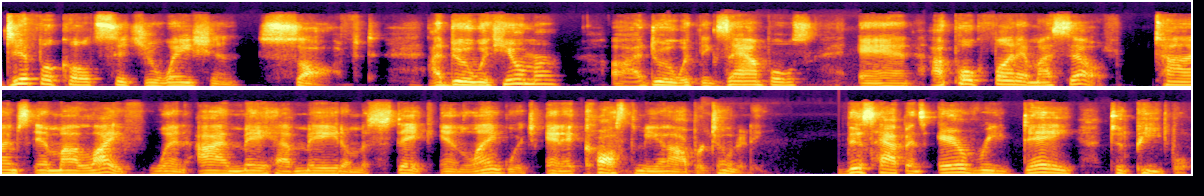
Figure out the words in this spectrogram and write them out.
difficult situation soft. I do it with humor, uh, I do it with examples, and I poke fun at myself times in my life when I may have made a mistake in language and it cost me an opportunity. This happens every day to people.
